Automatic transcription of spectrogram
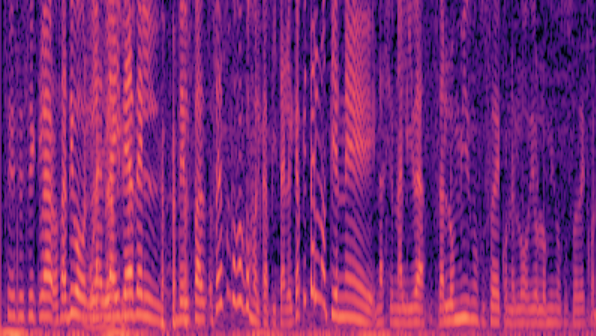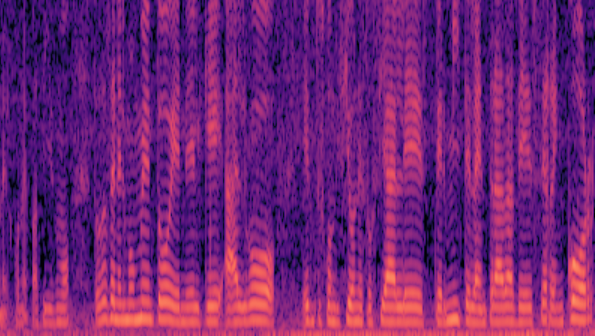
sí, sí, sí, claro. O sea, digo, la, idea del, del... O sea, es un poco como el capital. El capital no tiene nacionalidad. O sea, lo mismo sucede con el odio, lo mismo sucede con el, con el fascismo. Entonces, en el momento en el que algo en tus condiciones sociales permite la entrada de ese rencor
